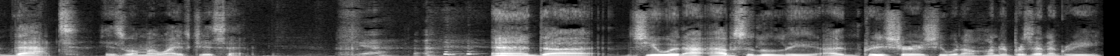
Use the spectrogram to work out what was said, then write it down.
That is what my wife just said. Yeah. and uh, she would absolutely, I'm pretty sure she would 100% agree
